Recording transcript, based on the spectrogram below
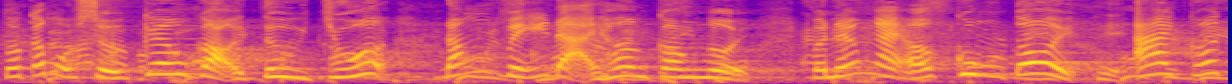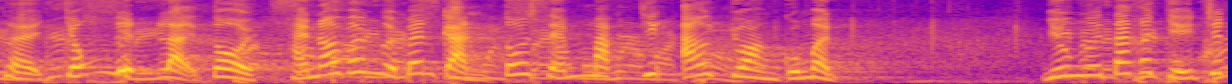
tôi có một sự kêu gọi từ Chúa đấng vĩ đại hơn con người. Và nếu Ngài ở cùng tôi thì ai có thể chống nghịch lại tôi? Hãy nói với người bên cạnh, tôi sẽ mặc chiếc áo choàng của mình. Dù người ta có chỉ trích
